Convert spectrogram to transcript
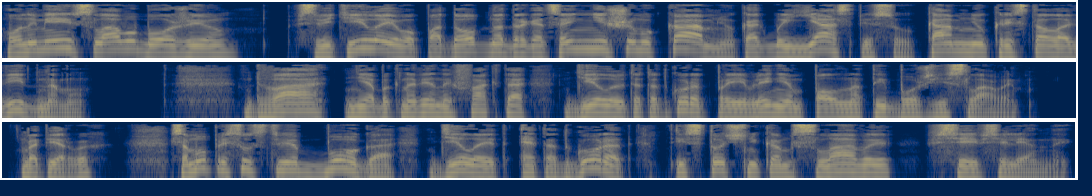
«Он имеет славу Божию, светило его подобно драгоценнейшему камню, как бы яспису, камню кристалловидному». Два необыкновенных факта делают этот город проявлением полноты Божьей славы. Во-первых, Само присутствие Бога делает этот город источником славы всей Вселенной.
